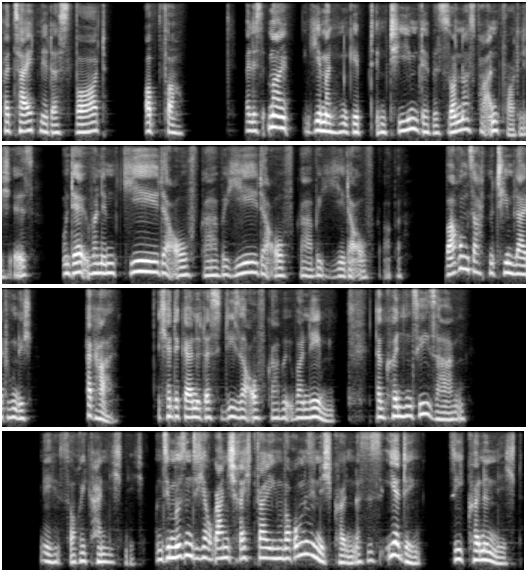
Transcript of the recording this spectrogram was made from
verzeiht mir das Wort, Opfer weil es immer jemanden gibt im Team, der besonders verantwortlich ist und der übernimmt jede Aufgabe, jede Aufgabe, jede Aufgabe. Warum sagt eine Teamleitung nicht, Herr Karl, ich hätte gerne, dass Sie diese Aufgabe übernehmen. Dann könnten Sie sagen, nee, sorry, kann ich nicht. Und Sie müssen sich auch gar nicht rechtfertigen, warum Sie nicht können. Das ist Ihr Ding. Sie können nicht.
